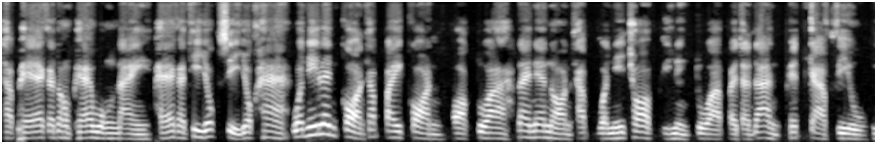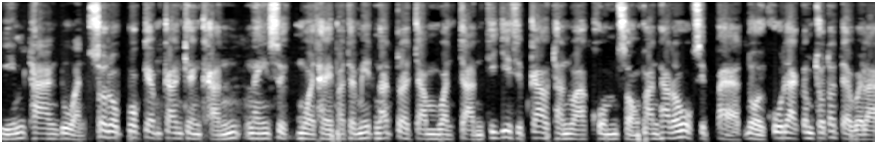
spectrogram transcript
ถ้าแพ้ก็ต้องแพ้วงใน แพ้กันที่ยก 4 ยก 5 วันนี้เล่นก่อนครับไปก่อนออกตัวได้แน่นอนครับ วันนี้ชอบอีกหนึ่งตัวไปทางด้านเพชรกาฟิลหิมทางด่วน สรุปโปรแกรมการแข่งขันในศึกมวยไทยพันธมิตรนัดประจำวันจันทร์ที่ 29 ธันวาคม 2568 โดยคู่แรกเริ่มชกตั้งแต่เวลา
